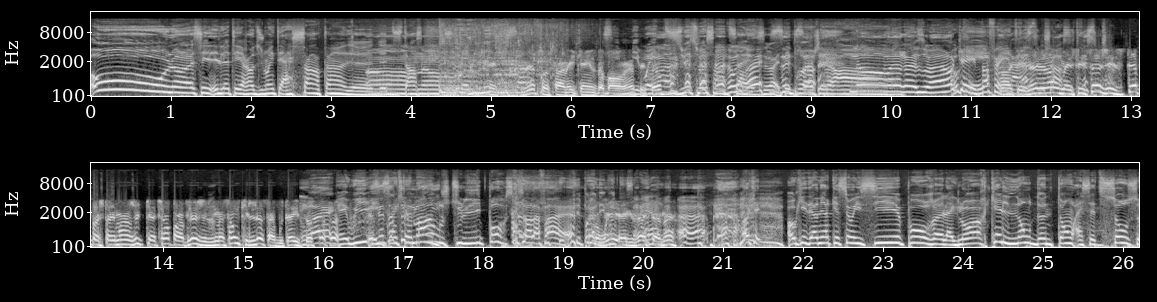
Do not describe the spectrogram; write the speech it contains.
Oh, là, c'est- là, t'es rendu loin, t'es à 100 ans de, de Oh, distance. non. C'était 1800. 1875 d'abord, hein, Mais c'est ouais, ça? 1876. ouais, t'es proche. ça. Ah. Non, malheureusement. OK, OK. parfait. Ok, Ah, non, non, chance. mais c'est ça, j'hésitais parce que t'avais mangé de ketchup en plus. J'ai dit, il me semble qu'il l'a, sa bouteille, ça. Ouais, Eh oui, Mais c'est ça, tu le manges, tu le lis pas, c'est ça l'affaire. C'est pas oui, de exactement. OK. OK, dernière question ici pour euh, la gloire. Quel nom donne-t-on à cette sauce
